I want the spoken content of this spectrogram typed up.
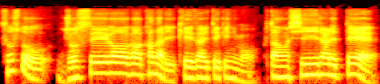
そうすると、女性側がかなり経済的にも負担を強いられて、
